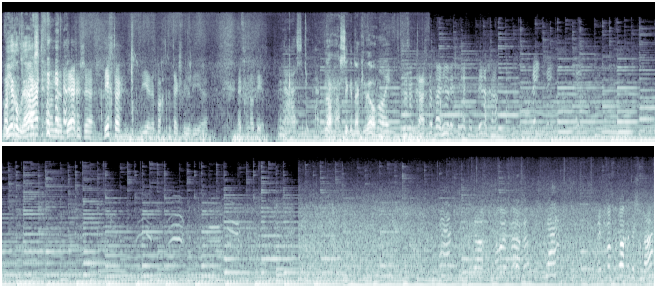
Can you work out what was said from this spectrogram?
prachtige Wereldreis. kaart van een eh, Bergense dichter die een prachtige tekst voor jullie eh, heeft genoteerd. Nou, hartstikke dank. Nou, hartstikke dankjewel. Mooi. Graag. Dat wij nu richting echt binnen gaan. Nee, nee. Ja. Weet je wat voor dag het is vandaag?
